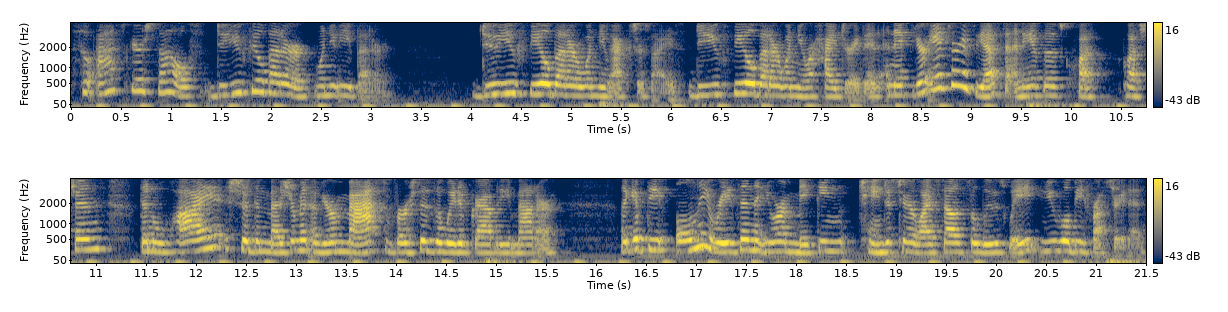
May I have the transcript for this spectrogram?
So ask yourself do you feel better when you eat better? Do you feel better when you exercise? Do you feel better when you are hydrated? And if your answer is yes to any of those que- questions, then why should the measurement of your mass versus the weight of gravity matter? Like, if the only reason that you are making changes to your lifestyle is to lose weight, you will be frustrated.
